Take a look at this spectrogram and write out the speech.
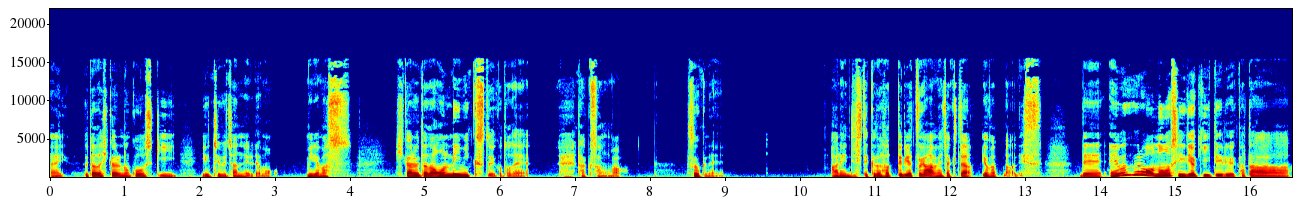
えー、宇多田ヒカルの公式 YouTube チャンネルでも見れます。ヒカル歌だオンリーミックスということで、えー、たくさんが、すごくね、アレンジしてくださってるやつがめちゃくちゃ良かったです。で、M フローの CD を聴いている方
